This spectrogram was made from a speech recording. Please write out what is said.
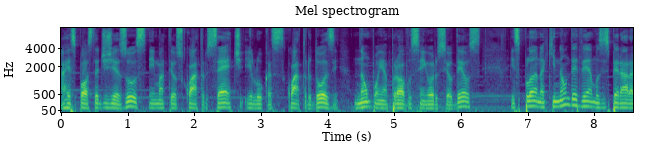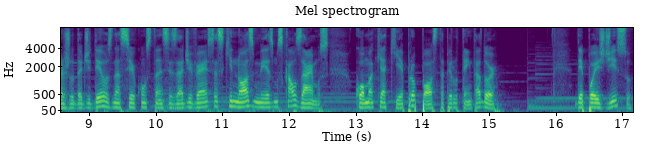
A resposta de Jesus em Mateus 4:7 e Lucas 4:12, não põe à prova o Senhor o seu Deus, explana que não devemos esperar a ajuda de Deus nas circunstâncias adversas que nós mesmos causarmos, como a que aqui é proposta pelo tentador. Depois disso,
